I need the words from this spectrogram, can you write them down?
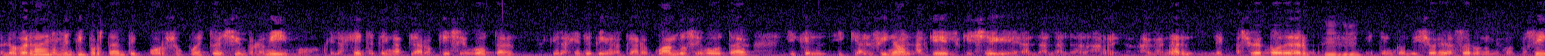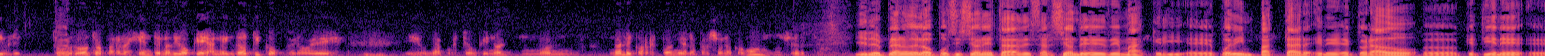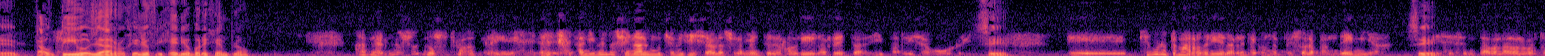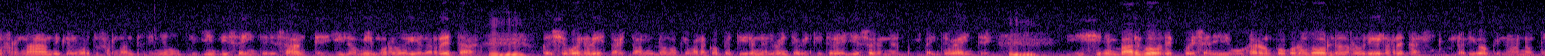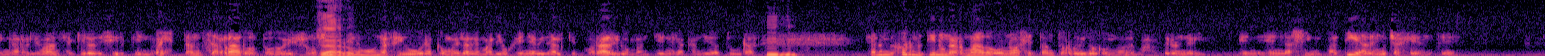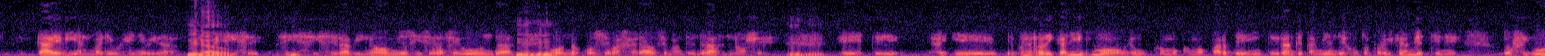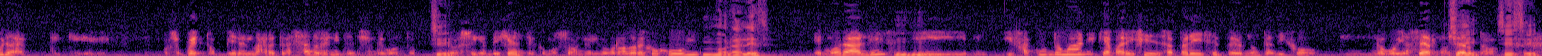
Lo verdaderamente importante, por supuesto, es siempre lo mismo, que la gente tenga claro qué se vota, que la gente tenga claro cuándo se vota y que, y que al final aquel que llegue a, ganar el espacio de poder esté en condiciones de hacerlo lo mejor posible. Todo lo otro para la gente, no digo que es anecdótico, pero es, una cuestión que no, no, le corresponde a la persona común, ¿no es cierto? Y en el plano de la oposición, esta deserción de, Macri, eh, ¿puede impactar en el electorado eh, que tiene eh, cautivo ya Rogelio Frigerio, por ejemplo? A ver, nosotros, eh, a nivel nacional muchas veces se habla solamente de Rodríguez Larreta y Patricia Burri. Sí. Eh, si toma a Rodríguez Larreta cuando empezó la pandemia, sí. se sentaba al lado de Alberto Fernández, que Alberto Fernández tenía un índice interesante, y lo mismo Rodríguez Larreta, pues dice, bueno, listo, están los dos que van a competir en el 2023, y eso era en el 2020 y sin embargo después se dibujaron un poco los dos, lo de Rodríguez Larreta, lo digo que no, no tenga relevancia, quiero decir que no es tan cerrado todo eso. Tenemos una figura como es la de María Eugenia Vidal que por algo mantiene la candidatura, que a lo mejor no tiene un armado o no hace tanto ruido como los demás, pero en, el, en, la simpatía de mucha gente cae bien María Eugenia Vidal. Si, si, si, será binomio, si será segunda, o, no, o se bajará o se mantendrá, no sé. este, eh, después el radicalismo, como, como parte integrante también de Juntos por el Cambio, tiene dos figuras que, por supuesto, vienen más retrasados en intención de voto, pero siguen vigentes, como son el gobernador de Jujuy, Morales, eh, Morales y, Facundo Manes, que aparece y desaparece, pero nunca dijo, no voy a hacer, ¿no es cierto? Sí, sí.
